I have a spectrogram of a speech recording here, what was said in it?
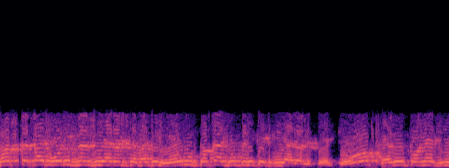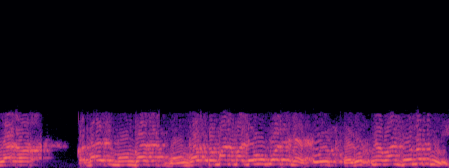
દસ ટકા જ ઓરિજિનલ બિયારણ છે, બાકી નેવું ટકા ડુપ્લિકેટ બિયારણ છે. જો ખેડૂતોને બિયારણ કદાચ મોંઘા મોંઘા પ્રમાણમાં લેવું પડે ને, તો ખેડૂતને વાંધો નથી.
